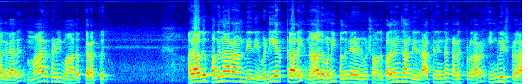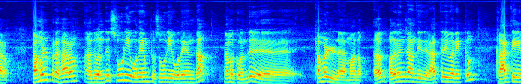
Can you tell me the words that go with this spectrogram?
ஆகிறாரு மார்கழி மாத பிறப்பு. அதாவது பதினாறாம் தேதி விடியற்காலை நாலு மணி பதினேழு நிமிஷம். அது பதினஞ்சாம் தேதி ராத்திரின்னு தான் கணக்கு பிரகாரம் இங்கிலீஷ் பிரகாரம். தமிழ் பிரகாரம் அது வந்து சூரிய உதயம் டு சூரிய உதயம் தான் நமக்கு வந்து தமிழ் மாதம். அதாவது பதினஞ்சாம் தேதி ராத்திரி வரைக்கும் கார்த்திகை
